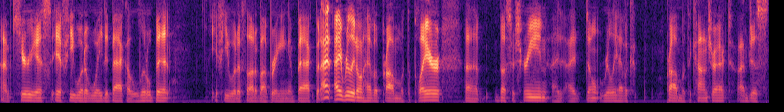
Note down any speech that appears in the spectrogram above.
I'm curious if he would have waited back a little bit if he would have thought about bringing him back. But I, I really don't have a problem with the player, uh, Buster Skrine. I, I, don't really have a problem with the contract. I'm just,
